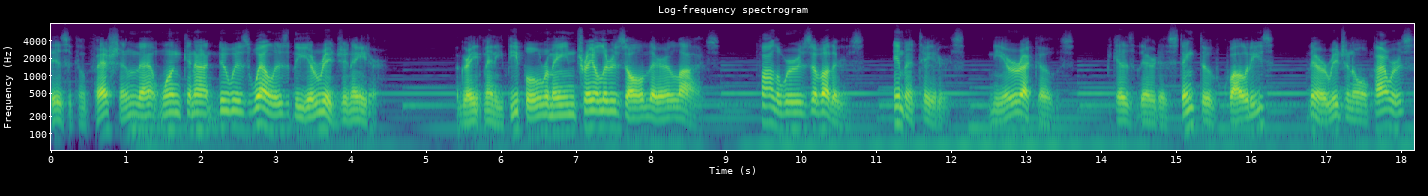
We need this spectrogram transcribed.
It is a confession that one cannot do as well as the originator. A great many people remain trailers all their lives, followers of others, imitators, mere echoes, because their distinctive qualities their original powers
